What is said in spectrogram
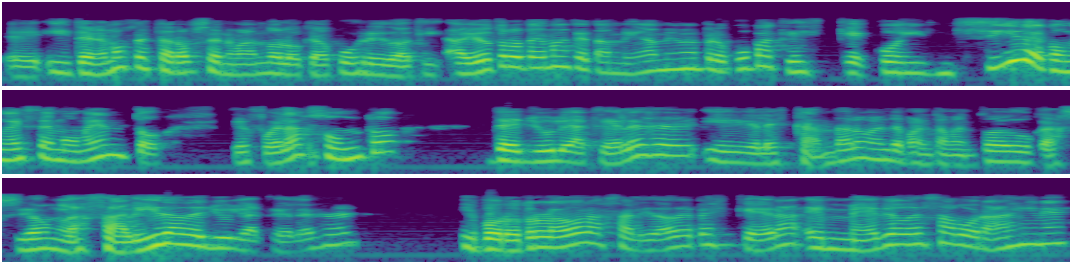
Eh, y tenemos que estar observando lo que ha ocurrido aquí. Hay otro tema que también a mí me preocupa, que, que coincide con ese momento, que fue el asunto de Julia Kelleher y el escándalo en el Departamento de Educación, la salida de Julia Kelleher y por otro lado la salida de Pesquera en medio de esa vorágine.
